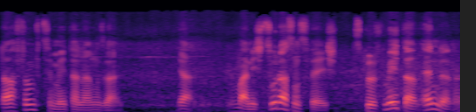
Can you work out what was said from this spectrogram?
darf 15 Meter lang sein. Ja, war nicht zulassungsfähig. 12 Meter am Ende. Ne?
